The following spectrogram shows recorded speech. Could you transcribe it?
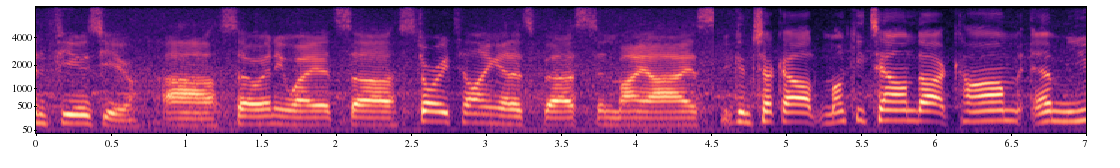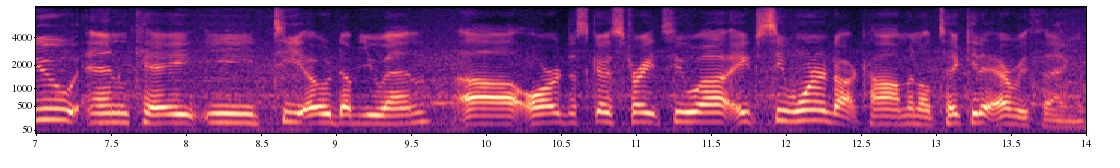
confuse you. Uh, so anyway, it's uh, storytelling at its best in my eyes. You can check out monkeytown.com, M-U-N-K-E-T-O-W-N, or just go straight to hcwarner.com and it'll take you to everything.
